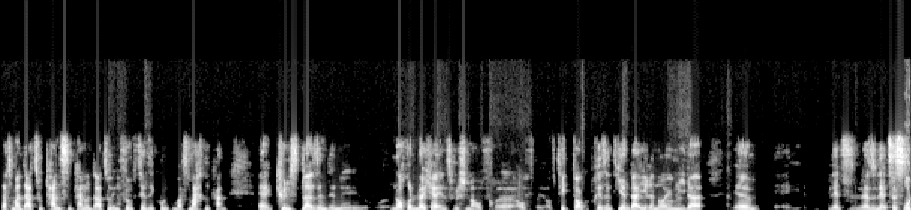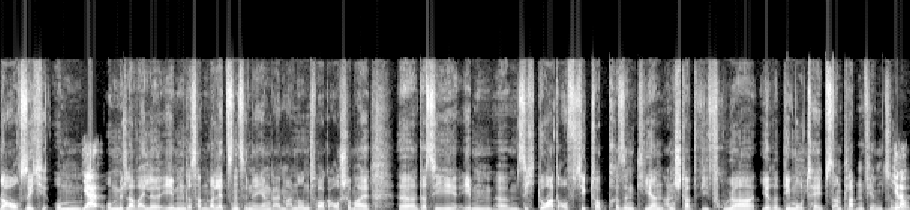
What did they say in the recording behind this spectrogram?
dass man dazu tanzen kann und dazu in 15 Sekunden was machen kann. Äh, Künstler sind in, noch und nöcher inzwischen auf, äh, auf, auf TikTok, präsentieren da ihre neuen Lieder. Ähm, letzt, also letztes oder auch sich, um, ja. um mittlerweile eben, das hatten wir letztens in irgendeinem anderen Talk auch schon mal, äh, dass sie eben ähm, sich dort auf TikTok präsentieren, anstatt wie früher ihre Demo-Tapes an Plattenfirmen zu genau.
